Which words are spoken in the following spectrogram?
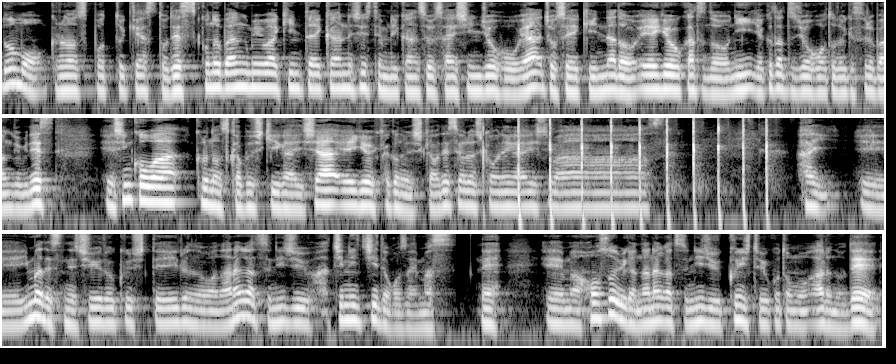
どうも、クロノスポッドキャストです。この番組は勤怠管理システムに関する最新情報や助成金など営業活動に役立つ情報をお届けする番組です。進行はクロノス株式会社営業企画の石川です。よろしくお願いします。はい、えー、今ですね、収録しているのは7月28日でございます。ね。えー、まあ放送日が7月29日ということもあるので、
